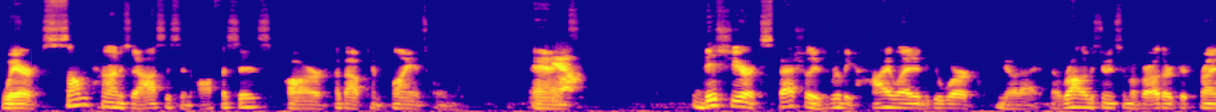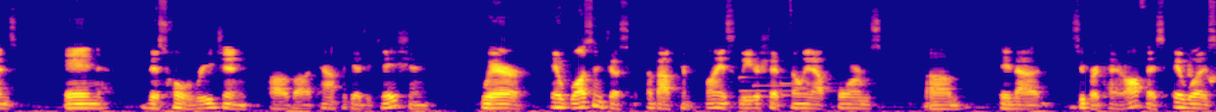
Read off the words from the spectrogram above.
where sometimes diocesan offices are about compliance only. And yeah. this year, especially, has really highlighted the good work, you know, that, that Raleigh was doing, some of our other good friends in this whole region of uh, Catholic education, where it wasn't just about compliance leadership, filling out forms um, in a superintendent office. It was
